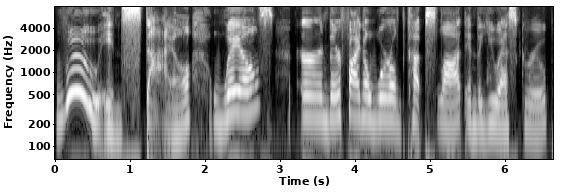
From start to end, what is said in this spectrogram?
Woo! In style. Wales earned their final World Cup slot in the U.S. group.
